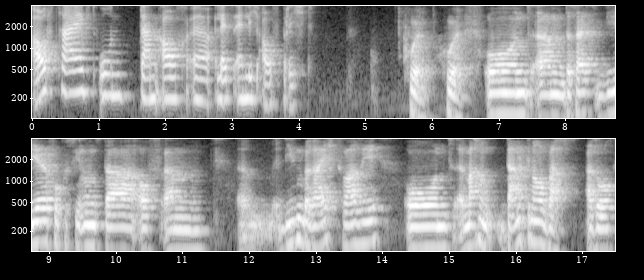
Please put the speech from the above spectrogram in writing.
aufzeigt und dann auch äh, letztendlich aufbricht. Cool, cool. Und ähm, das heißt, wir fokussieren uns da auf ähm, ähm, diesen Bereich quasi und äh, machen damit genau was. Also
